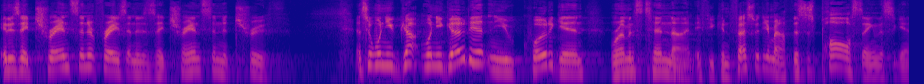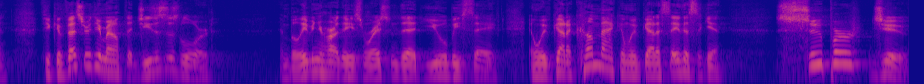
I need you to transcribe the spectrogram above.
It is a transcendent phrase and it is a transcendent truth. And so when you, got, when you go to it and you quote again Romans 10 9, if you confess with your mouth, this is Paul saying this again. If you confess with your mouth that Jesus is Lord and believe in your heart that he's raised from the dead, you will be saved. And we've got to come back and we've got to say this again. Super Jew,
